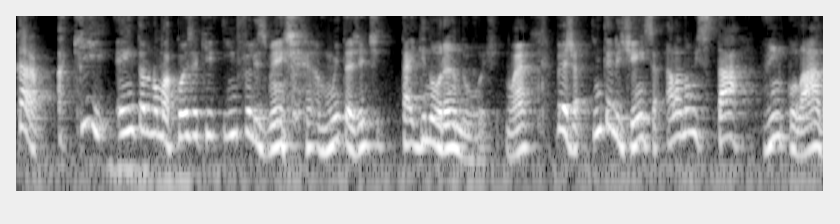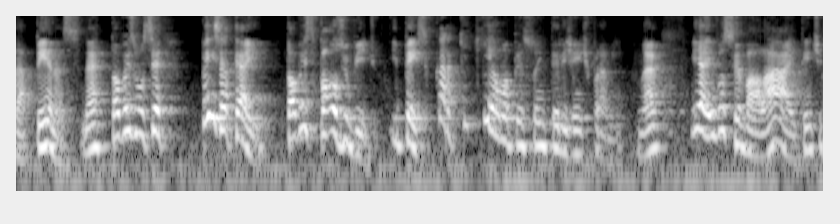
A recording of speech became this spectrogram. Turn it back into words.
Cara, aqui entra numa coisa que infelizmente muita gente está ignorando hoje, não é? Veja, inteligência ela não está vinculada apenas, né? Talvez você pense até aí, talvez pause o vídeo e pense, cara, o que, que é uma pessoa inteligente para mim, né? E aí você vá lá e tente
